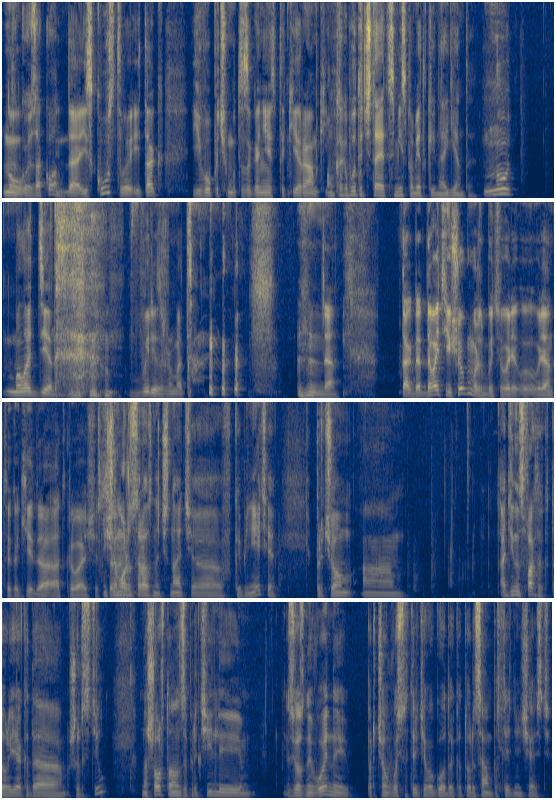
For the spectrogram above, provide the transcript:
ну... Такой закон. Да, искусство, и так его почему-то загоняют в такие рамки. Он как будто читает СМИ с пометкой на агента. Ну, молодец. Вырежем это. Да. Так, да, давайте еще, может быть, вари- варианты какие, да, открывающие Еще можно сразу начинать э, в кабинете. Причем один из фактов, который я когда шерстил, нашел, что у нас запретили Звездные войны, причем 83 года, который самая последняя часть.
